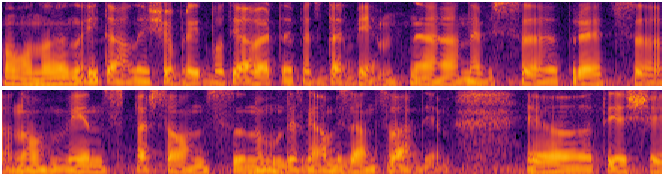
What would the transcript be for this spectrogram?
Un nu, Itālija šobrīd būtu jāvērtē pēc darbiem, nevis pēc nu, vienas personas nu, diezgan ambizantas vārdiem. Jo tieši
